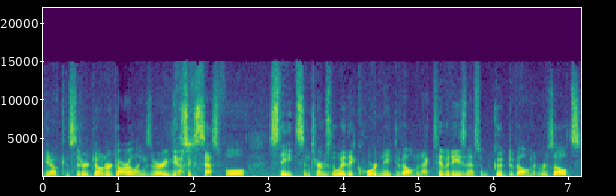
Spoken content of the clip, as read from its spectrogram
you know, considered donor darlings, very Yes. successful states in terms of the way they coordinate development activities and have some good development results.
